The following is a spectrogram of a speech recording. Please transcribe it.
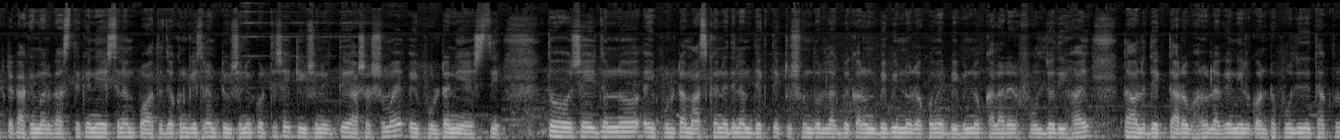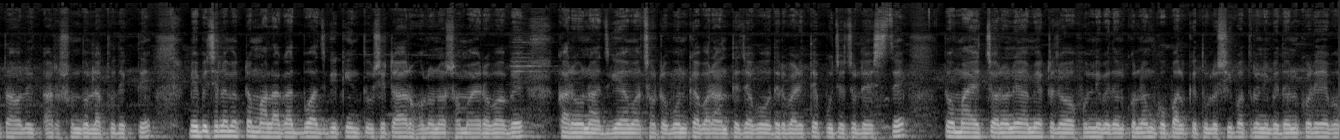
একটা কাকিমার গাছ থেকে নিয়ে এসেছিলাম। পড়াতে যখন গিয়েছিলাম টিউশনি করতে, সেই টিউশনিতে আসার সময় এই ফুলটা নিয়ে এসেছি। তো সেই জন্য এই ফুলটা মাঝখানে দিলাম, দেখতে একটু সুন্দর লাগবে। কারণ বিভিন্ন রকমের, বিভিন্ন কালারের ফুল যদি হয়, তাহলে দেখতে আরও ভালো লাগে। নীলকণ্ঠ ফুল যদি থাকতো, তাহলে আরও সুন্দর লাগতো দেখতে। ভেবেছিলাম একটা মালা গাঁথবো আজকে, কিন্তু সেটা আর হলো না সময়ের অভাবে। কারণ আজকে আমার ছোটো বোনকে আবার আনতে যাব ওদের বাড়িতে, পুজো চলে এসছে। তো মায়ের চরণে আমি একটা জবা ফুল নিবেদন করলাম, গোপালকে তুলসীপত্র নিবেদন করে এবং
